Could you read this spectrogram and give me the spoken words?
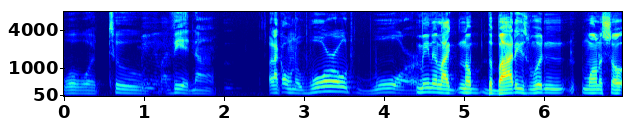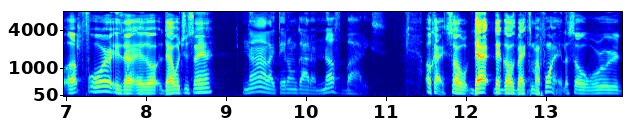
World War Two, Vietnam, like on a world war. Meaning, like, no, the bodies wouldn't want to show up for it. Is that is that what you're saying? Nah, like they don't got enough bodies. Okay, so that that goes back to my point. So we're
